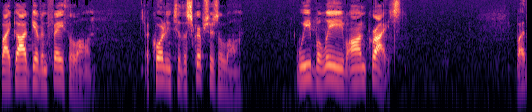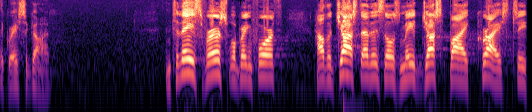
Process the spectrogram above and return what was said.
by God given faith alone, according to the Scriptures alone. We believe on Christ by the grace of God. In today's verse, we'll bring forth how the just, that is, those made just by Christ, see,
